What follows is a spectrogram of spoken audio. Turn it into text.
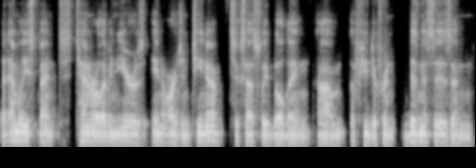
that Emily spent ten or eleven years in Argentina, successfully building um, a few different businesses and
